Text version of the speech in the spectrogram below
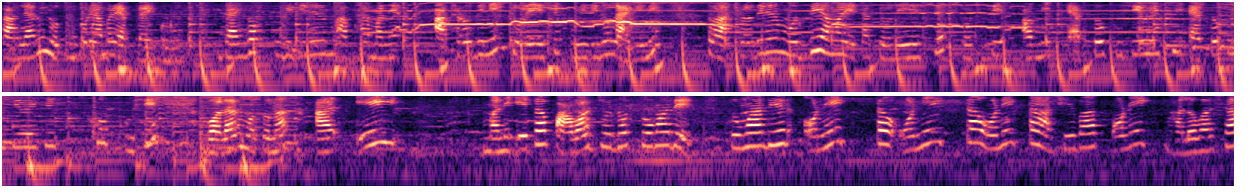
তাহলে আমি নতুন করে আবার অ্যাপ্লাই করব। যাই হোক, কুড়ি দিনের মাথা মানে আঠারো দিনেই চলে এসে কুড়ি দিনও লাগেনি। তো আঠারো দিনের মধ্যেই আমার এটা চলে এসে সত্যি আমি এত খুশি হয়েছি, এত খুশি হয়েছি, খুব খুশি, বলার মতো না। আর এই মানে এটা পাওয়ার জন্য তোমাদের তোমাদের অনেকটা অনেকটা অনেকটা আশীর্বাদ অনেক ভালোবাসা,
